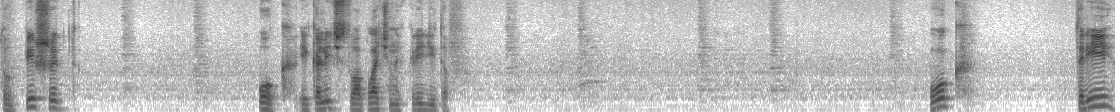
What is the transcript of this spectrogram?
то пишет ОК и количество оплаченных кредитов. ОК 3.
